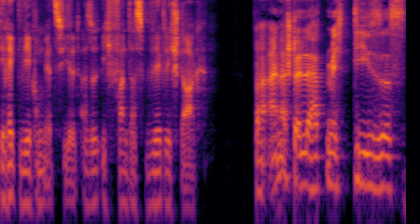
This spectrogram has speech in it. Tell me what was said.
direkt Wirkung erzielt. Also ich fand das wirklich stark. Bei einer Stelle hat mich dieses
